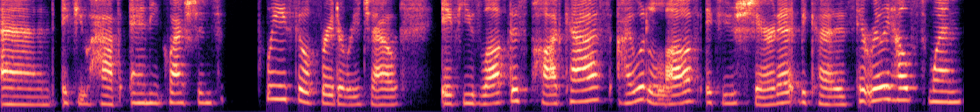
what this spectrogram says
And if you have any questions, please feel free to reach out. If you love this podcast, I would love if you shared it because it really helps when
